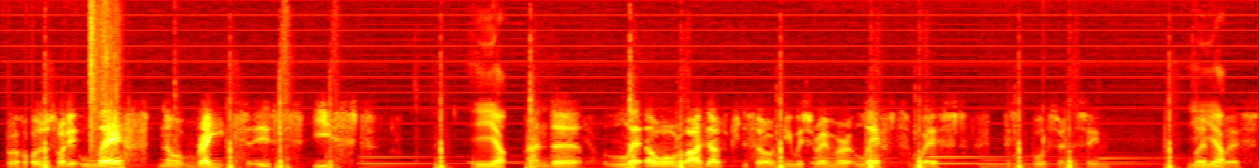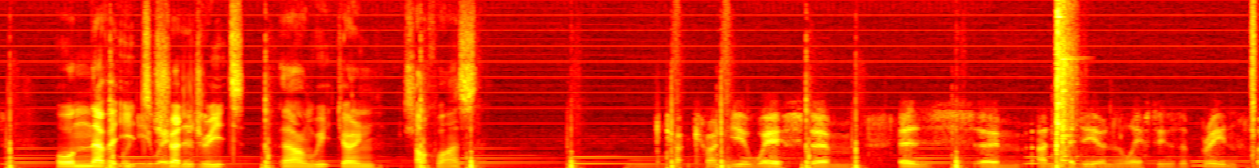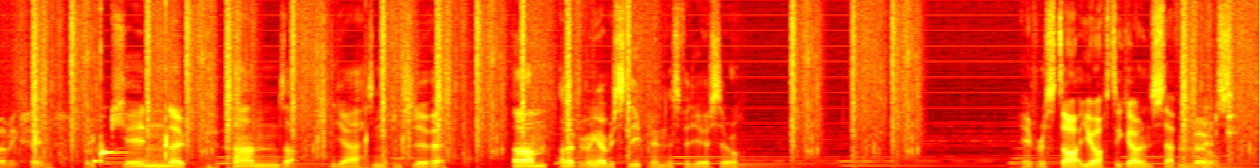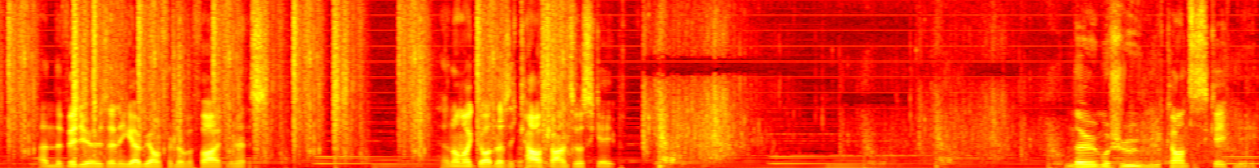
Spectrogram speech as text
Wait, hold on, Sorry, left, no, right is east, Yep. and uh, le- oh, I, I've sort of new way to remember it. Left, west. They both sound the same. Left, Yep. west. Or never When eat you wait. shredded wheat. Um, wheat going clockwise. Ka- Kanye West um, is um, an idiot on the left side of the brain. If that makes sense. Okay, nope. And that, yeah, has nothing to do with it. Um, I don't think we're gonna be sleeping in this video, Cyril. And for a start, you have to go in seven minutes, and the video is only gonna be on for another five minutes. And oh my god, there's a cow trying to escape. No mooshroom, you can't escape me.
